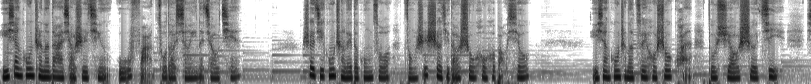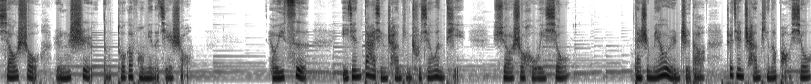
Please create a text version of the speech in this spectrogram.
一项工程的大小事情无法做到相应的交接，设计工程类的工作总是涉及到售后和保修，一项工程的最后收款都需要设计、销售、人事等多个方面的接手。有一次，一件大型产品出现问题，需要售后维修，但是没有人知道这件产品的保修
